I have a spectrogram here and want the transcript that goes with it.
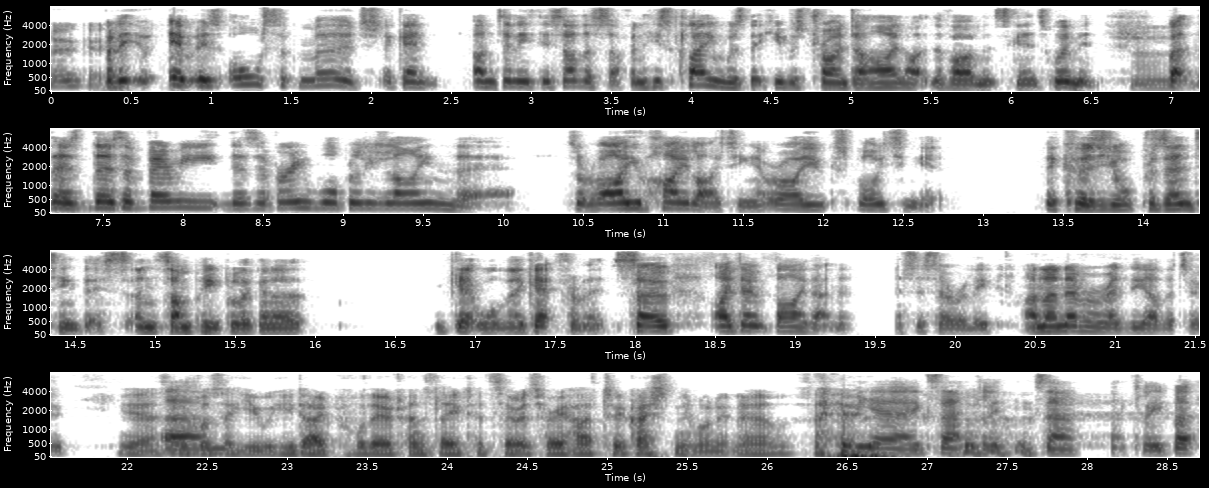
Okay. But it, it was all submerged again underneath this other stuff. And his claim was that he was trying to highlight the violence against women. Hmm. But there's, there's a very, there's a very wobbly line there. Sort of, are you highlighting it or are you exploiting it? Because you're presenting this and some people are going to get what they get from it. So I don't buy that necessarily. And I never read the other two. yes, and of course um, he, he died before they were translated, so it's very hard to question him on it now. So. yeah, exactly, exactly. But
